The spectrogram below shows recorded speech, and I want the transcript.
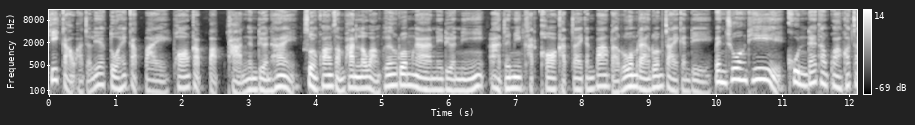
ที่เก่าอาจจะเรียกตัวให้กลับไป พร้อมกับปรับฐานเงินเดือนให้ ส่วนความสัมพันธ์ระหว่างเพื่อนร่วมงานในเดือนนี้ อาจจะมีขัดคอขัดใจกันบ้างแต่ร่วมแรงร่วมใจกันดี เป็นช่วงที่คุณได้ทำความเข้าใจ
